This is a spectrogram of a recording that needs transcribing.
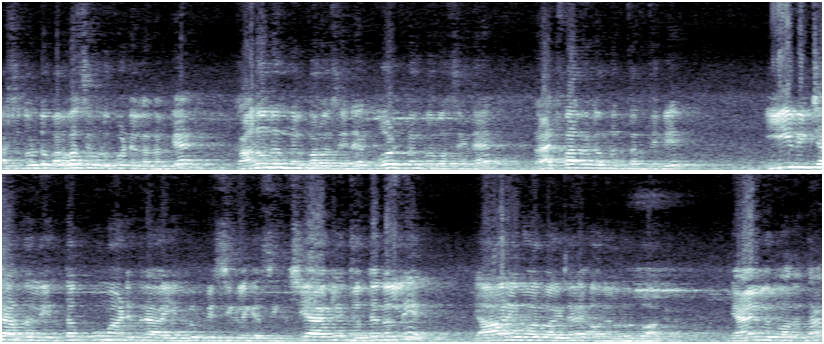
ಅಷ್ಟು ದೊಡ್ಡ ಭರವಸೆ ಉಳ್ಕೊಂಡಿಲ್ಲ ನಮಗೆ. ಕಾನೂನಿನ ಮೇಲೆ ಭರವಸೆ ಇದೆ, ಕೋರ್ಟ್ ಮೇಲೆ ಭರವಸೆ ಇದೆ. ರಾಜ್ಯಪಾಲರ ಗಮನಕ್ಕೆ ತರ್ತೀವಿ. ಈ ವಿಚಾರದಲ್ಲಿ ತಪ್ಪು ಮಾಡಿದ್ರೆ ಆ ಇಬ್ಬರು ಪಿ ಸಿಗಳಿಗೆ ಶಿಕ್ಷೆ ಆಗಲಿ, ಜೊತೆನಲ್ಲಿ ಯಾರು ಇನ್ವಾಲ್ವ್ ಆಗಿದ್ದಾರೆ ಅವರೆಲ್ಲರಿಗೂ ಆಗಲಿ. ನ್ಯಾಯಯುತವಾದಂತಹ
